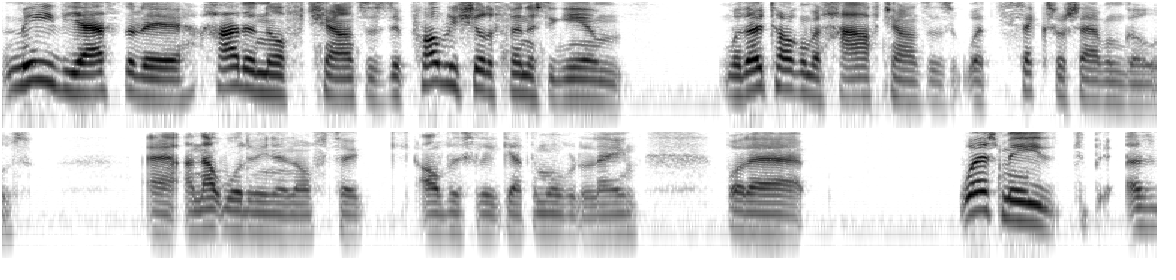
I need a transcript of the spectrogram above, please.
Meath yesterday had enough chances. They probably should have finished the game without talking about half chances with six or seven goals, uh, and that would have been enough to obviously get them over the line. But uh, Westmeath, as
